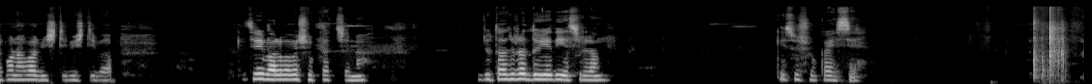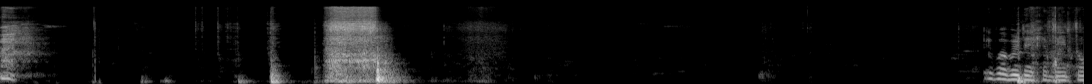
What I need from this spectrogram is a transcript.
এখন আবার বৃষ্টি বৃষ্টি ভাব। কিছুই ভালোভাবে শুকাচ্ছে না। জুতা জুতা ধুয়ে দিয়েছিলাম। কিছু শুকাইছে। এভাবে রেখে দিই তো।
